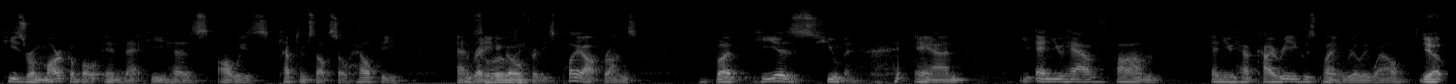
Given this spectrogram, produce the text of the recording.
he's remarkable in that he has always kept himself so healthy and ready to go for these playoff runs. But he is human, and and you have um, and you have Kyrie who's playing really well, Yep.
